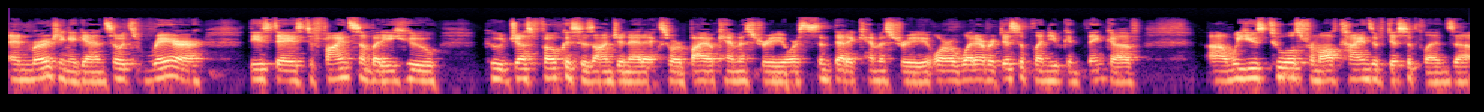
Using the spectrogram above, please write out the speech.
and merging again. So it's rare these days to find somebody who who just focuses on genetics or biochemistry or synthetic chemistry or whatever discipline you can think of. Uh, we use tools from all kinds of disciplines. Uh,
